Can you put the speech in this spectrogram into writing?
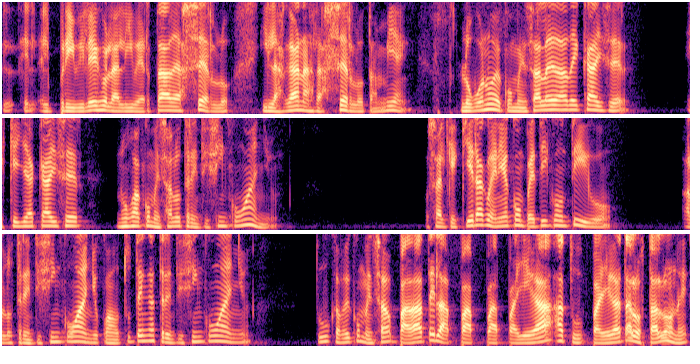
eh, el, el privilegio, la libertad de hacerlo y las ganas de hacerlo también. Lo bueno de comenzar la edad de Kaiser es que ya Kaiser no va a comenzar a los 35 años. O sea, el que quiera venir a competir contigo a los 35 años, cuando tú tengas 35 años, tuvo que haber comenzado, para darte la, para llegar a tu, para llegarte a los talones,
